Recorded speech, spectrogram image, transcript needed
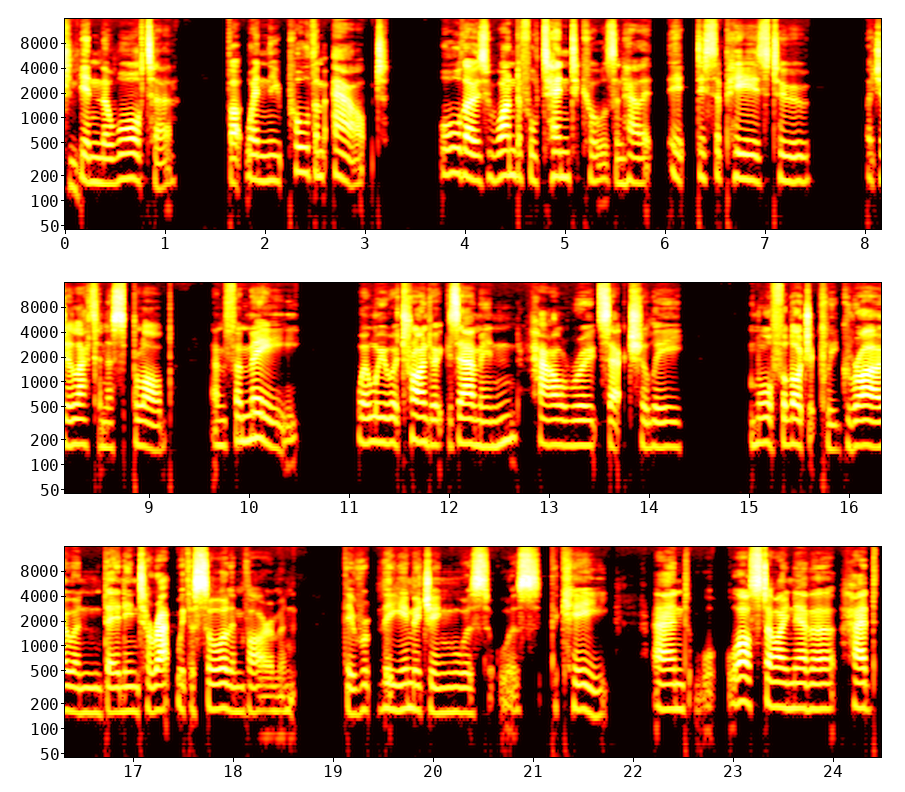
in the water. But when you pull them out, all those wonderful tentacles and how it, it disappears to a gelatinous blob. And for me, when we were trying to examine how roots actually morphologically grow and then interact with the soil environment, the the imaging was was the key. And whilst I never had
